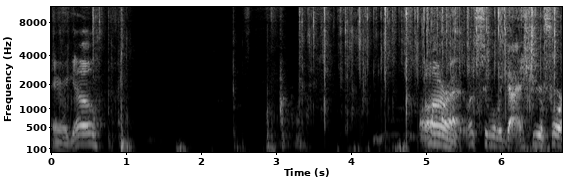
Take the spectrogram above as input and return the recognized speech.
There we go. All right, let's see what we got here for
